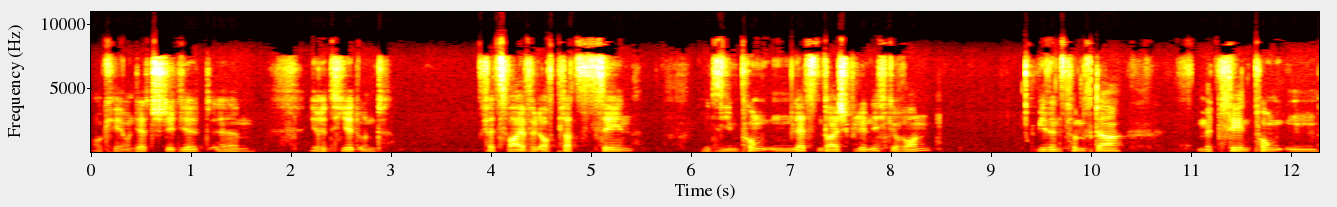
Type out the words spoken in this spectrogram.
Okay, und jetzt steht ihr ähm, irritiert und verzweifelt auf Platz 10 mit sieben Punkten, letzten drei Spiele nicht gewonnen. Wir sind Fünfter mit zehn Punkten,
